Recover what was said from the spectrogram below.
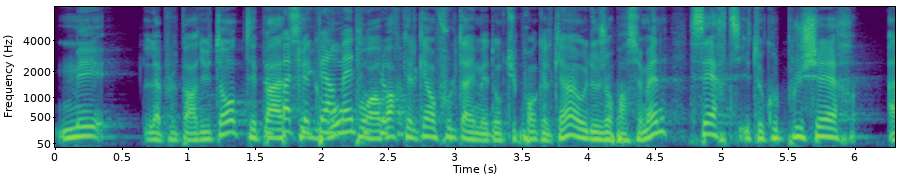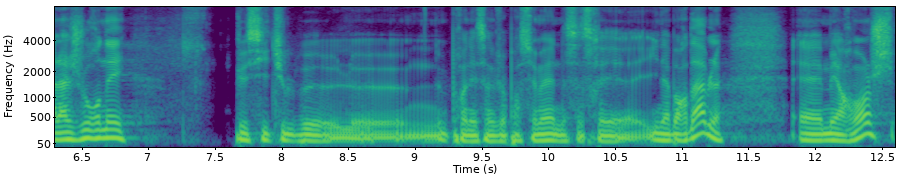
mais la plupart du temps, t'es pas, assez gros pour avoir quelqu'un en full time. Et donc tu prends quelqu'un un ou deux jours par semaine. Certes, il te coûte plus cher à la journée que si tu le, prenais cinq jours par semaine, ça serait inabordable. Euh, mais en revanche,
